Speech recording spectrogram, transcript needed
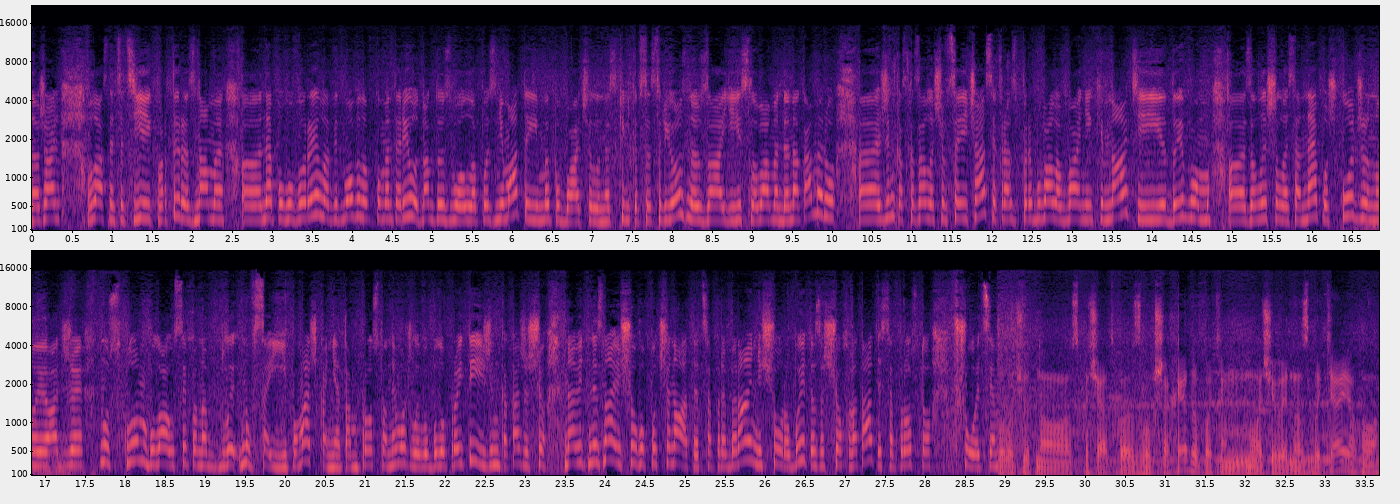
На жаль, власниця цієї квартири з нами е, не поговорила, відмовила в коментарі, однак дозволила познімати. І ми побачили наскільки все серйозно. За її словами, не на камеру. Е, Жінка сказала, що в цей час якраз перебувала в ванній кімнаті і дивом е, залишилася непошкодженою, адже ну склом була усипана ну, все її помешкання. Там просто неможливо було пройти. І жінка каже, що навіть не знає, з чого починати це прибирання, що робити, за що хвататися, просто в шоці. Було чутно спочатку звук шахеду, потім, ну, очевидно, збиття його.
